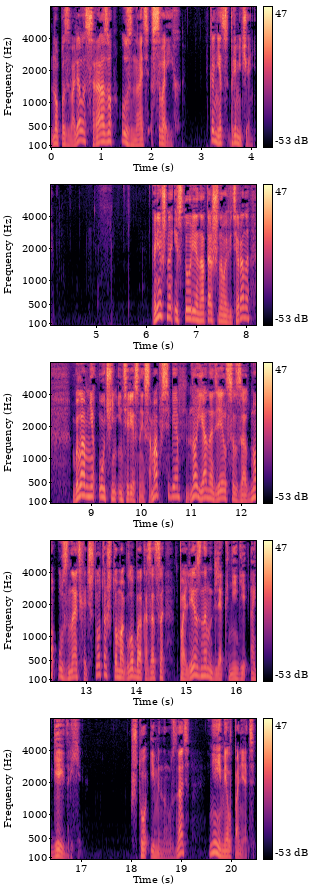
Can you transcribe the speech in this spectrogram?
но позволяло сразу узнать своих. Конец примечания. Конечно, история Наташиного ветерана была мне очень интересной сама по себе, но я надеялся заодно узнать хоть что-то, что могло бы оказаться полезным для книги о Гейдрихе. Что именно узнать, не имел понятия.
